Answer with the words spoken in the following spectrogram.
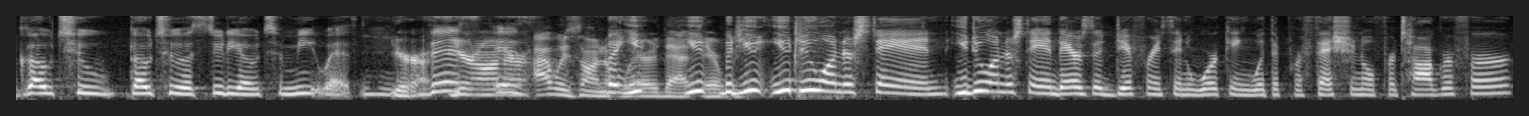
go to go to a studio to meet with. Your, This Your Honor, is- I was But unaware you, that you- there but was- you, you do understand you do understand there's a difference in working with a professional photographer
